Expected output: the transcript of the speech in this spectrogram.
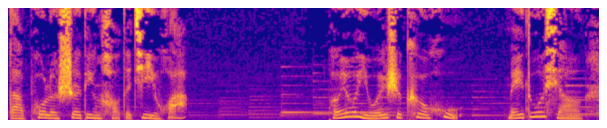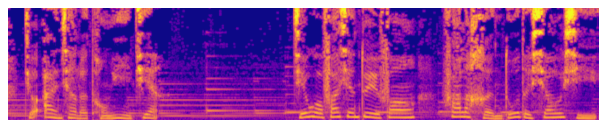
打破了设定好的计划。朋友以为是客户，没多想就按下了同意键。结果发现对方发了很多的消息，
